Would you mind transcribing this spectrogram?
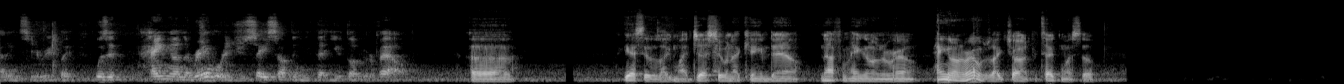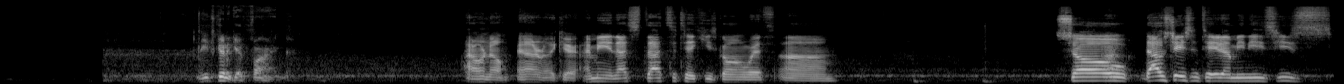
I didn't see a replay. Was it hanging on the rim, or did you say something that you thought were foul? Uh, I guess it was like my gesture when I came down, not from hanging on the rim. Hanging on the rim was like trying to protect myself. He's going to get fined. I don't know, and I don't really care. I mean, that's that's the take he's going with. Um, so that was Jayson Tatum. I mean, he's he's,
